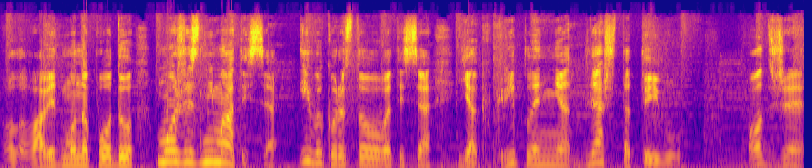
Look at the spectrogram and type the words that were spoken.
Голова від моноподу може зніматися і використовуватися як кріплення для штативу. Отже,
